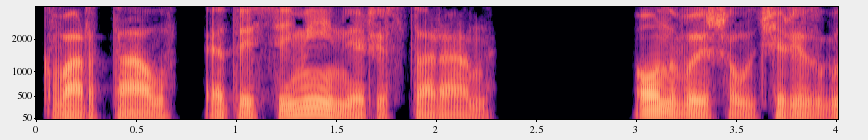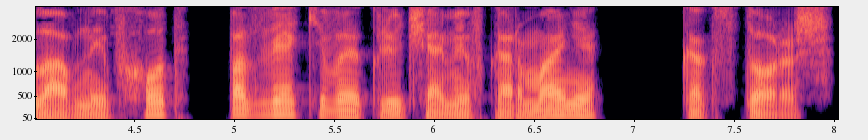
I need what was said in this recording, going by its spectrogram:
Квартал — это семейный ресторан, он вышел через главный вход, позвякивая ключами в кармане, как сторож,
